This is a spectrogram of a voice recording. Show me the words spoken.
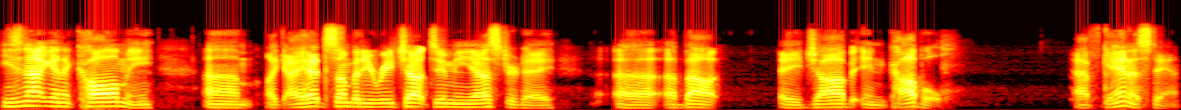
He's not going to call me um, like I had somebody reach out to me yesterday uh, about a job in Kabul, Afghanistan.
